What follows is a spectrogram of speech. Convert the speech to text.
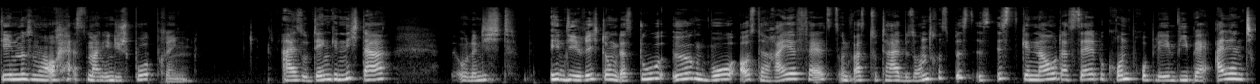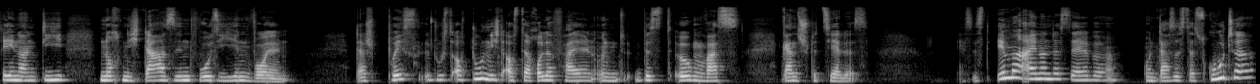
Den müssen wir auch erstmal in die Spur bringen. Also denke nicht da oder nicht in die Richtung, dass du irgendwo aus der Reihe fällst und was total Besonderes bist. Es ist genau dasselbe Grundproblem wie bei allen Trainern, die noch nicht da sind, wo sie hinwollen. Da sprichst, tust auch du nicht aus der Rolle fallen und bist irgendwas ganz Spezielles. Es ist immer ein und dasselbe und das ist das Gute,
